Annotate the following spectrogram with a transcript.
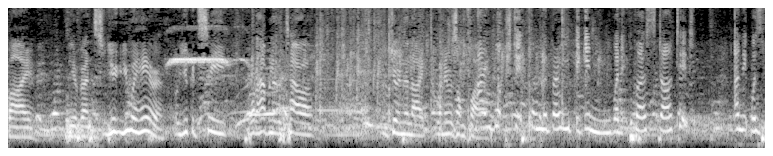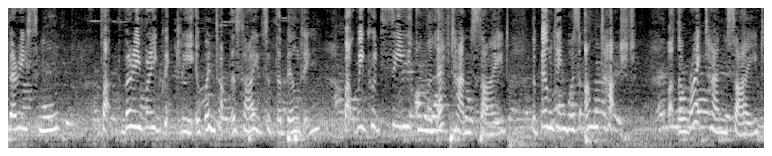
by the events. You, you were here, or you could see what happened at the tower during the night when it was on fire. I watched it from the very beginning when it first started, and it was very small, but very, very quickly it went up the sides of the building. But we could see on the left hand side the building was untouched, but the right hand side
